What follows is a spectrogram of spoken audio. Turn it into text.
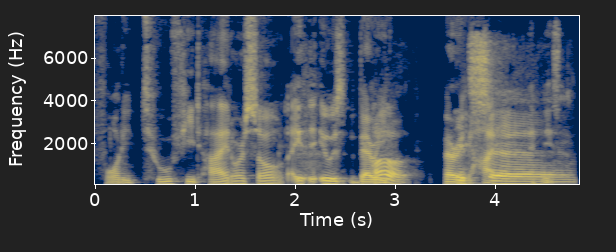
forty-two feet height or so. It, it was very, oh, very high. Uh,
